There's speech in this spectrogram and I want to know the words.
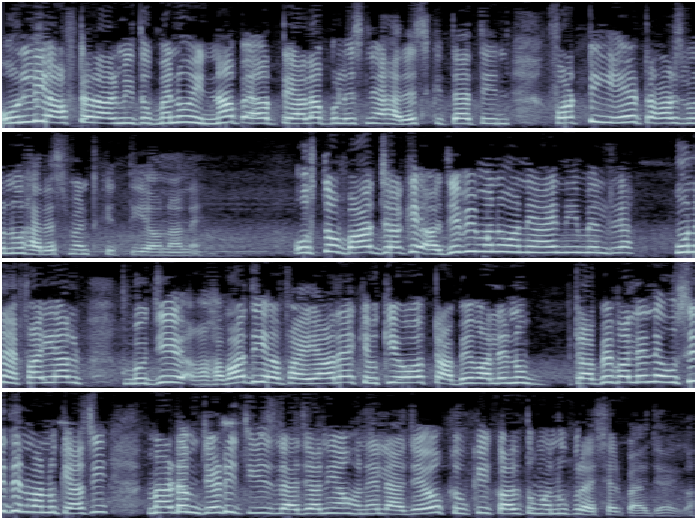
ਓਨਲੀ ਆਫਟਰ ਆਰਮੀ ਤੋਂ ਮੈਨੂੰ ਇੰਨਾ ਪਟਿਆਲਾ ਪੁਲਿਸ ਨੇ ਹੈਰੈਸ ਕੀਤਾ ਤਿੰਨ 48 ਆਵਰਸ ਮੈਨੂੰ ਹੈਰੈਸਮੈਂਟ ਕੀਤੀ ਹੈ ਉਹਨਾਂ ਨੇ। ਉਸ ਤੋਂ ਬਾਅਦ ਜਾ ਕੇ ਅਜੇ ਵੀ ਮੈਨੂੰ ਅਨਿਆਏ ਨਹੀਂ ਮਿਲ ਰਿਹਾ। ਹੁਣ ਐਫ ਆਈ ਆਰ ਜੀ, ਹਵਾ ਦੀ ਐਫ ਆਈ ਆਰ ਹੈ ਕਿਉਂਕਿ ਉਹ ਢਾਬੇ ਵਾਲੇ ਨੂੰ, ਢਾਬੇ ਵਾਲੇ ਨੇ ਉਸੇ ਦਿਨ ਮੈਨੂੰ ਕਿਹਾ ਸੀ, ਮੈਡਮ, ਜਿਹੜੀ ਚੀਜ਼ ਲੈ ਜਾਣੀ ਆ, ਹੁਣੇ ਲੈ ਜਾਇਓ, ਕਿਉਂਕਿ ਕੱਲ ਤੋਂ ਮੈਨੂੰ ਪ੍ਰੈਸ਼ਰ ਪੈ ਜਾਏਗਾ।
